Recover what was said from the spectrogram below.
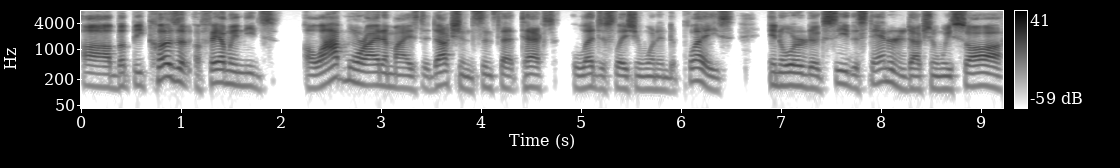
uh, but because a family needs a lot more itemized deductions since that tax legislation went into place in order to exceed the standard deduction. We saw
